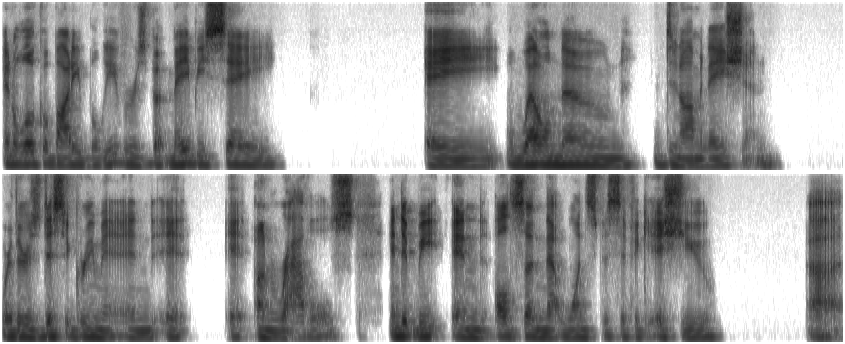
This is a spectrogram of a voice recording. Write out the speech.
in a local body of believers, but maybe say a well-known denomination where there's disagreement and it it unravels and it be and all of a sudden that one specific issue uh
